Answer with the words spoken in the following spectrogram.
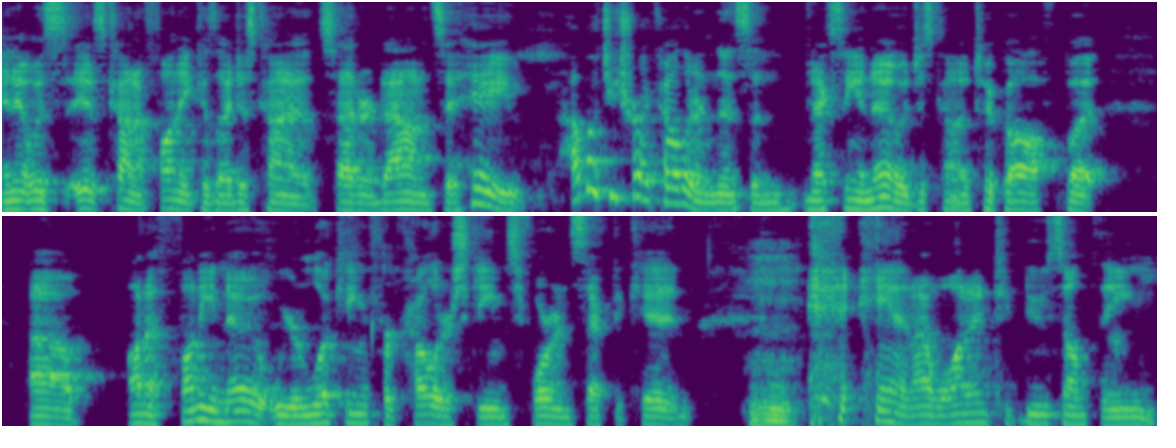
and it was it's kind of funny because I just kind of sat her down and said, hey, how about you try coloring this? And next thing you know, it just kind of took off. But uh, on a funny note, we were looking for color schemes for Insectakid Mhm. and I wanted to do something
